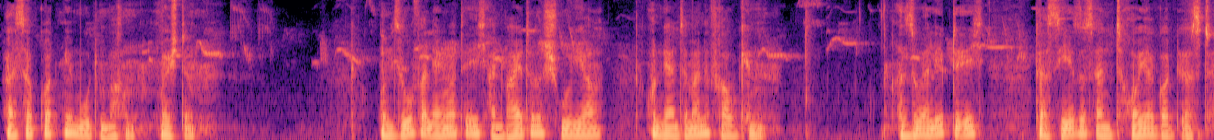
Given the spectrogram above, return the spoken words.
als ob Gott mir Mut machen möchte. Und so verlängerte ich ein weiteres Schuljahr und lernte meine Frau kennen. So erlebte ich, dass Jesus ein treuer Gott ist.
